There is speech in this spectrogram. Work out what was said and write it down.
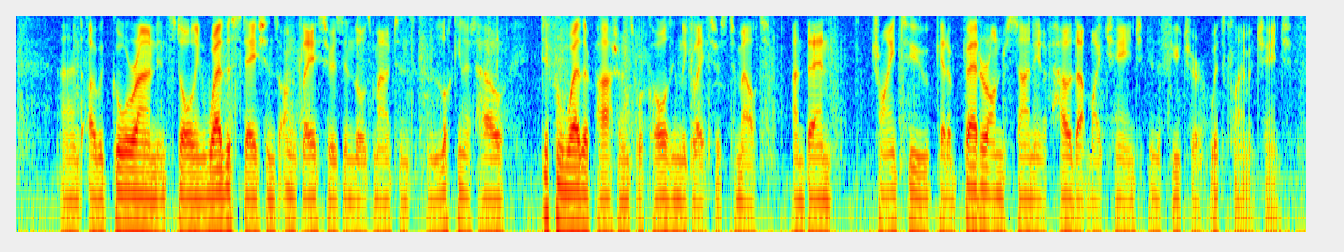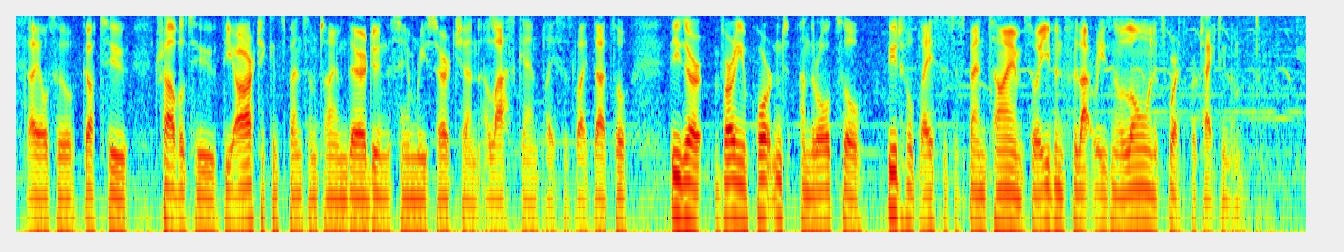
And I would go around installing weather stations on glaciers in those mountains and looking at how different weather patterns were causing the glaciers to melt. And then trying to get a better understanding of how that might change in the future with climate change. I also got to travel to the Arctic and spend some time there doing the same research and Alaska and places like that. So these are very important and they're also beautiful places to spend time. So even for that reason alone, it's worth protecting them.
